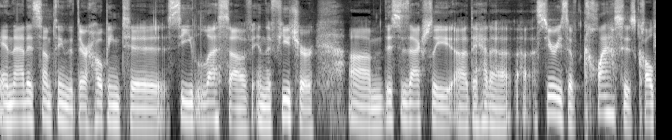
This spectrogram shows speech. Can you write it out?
And that is something that they're hoping to see less of in the future. Um, this is actually, uh, they had a, a, series of classes called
